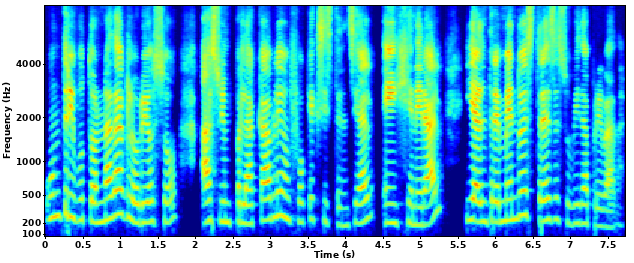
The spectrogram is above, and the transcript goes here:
un tributo nada glorioso a su implacable enfoque existencial en general y al tremendo estrés de su vida privada.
